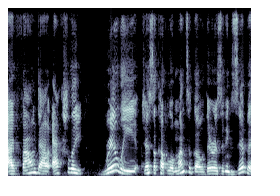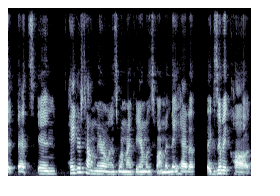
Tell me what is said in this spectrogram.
I found out actually, really, just a couple of months ago, there is an exhibit that's in Hagerstown, Maryland, is where my family's from, and they had a exhibit called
